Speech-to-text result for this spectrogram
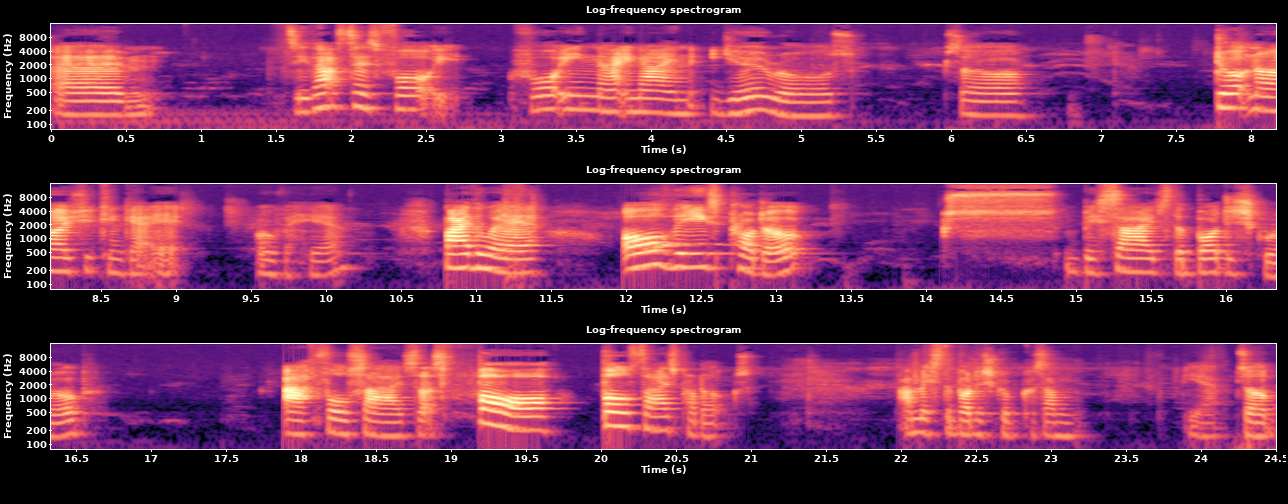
Um, see, that says 40, 14.99 euros. So, don't know if you can get it over here. By the way, all these products, besides the body scrub, are full size. So that's four full size products. I missed the body scrub because I'm, yeah, so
